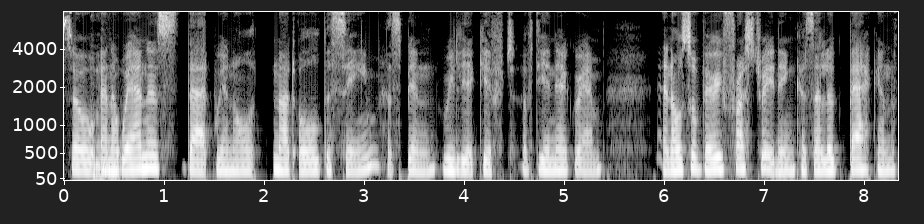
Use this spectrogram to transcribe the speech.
So, mm. an awareness that we're not, not all the same has been really a gift of the Enneagram and also very frustrating because I look back and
